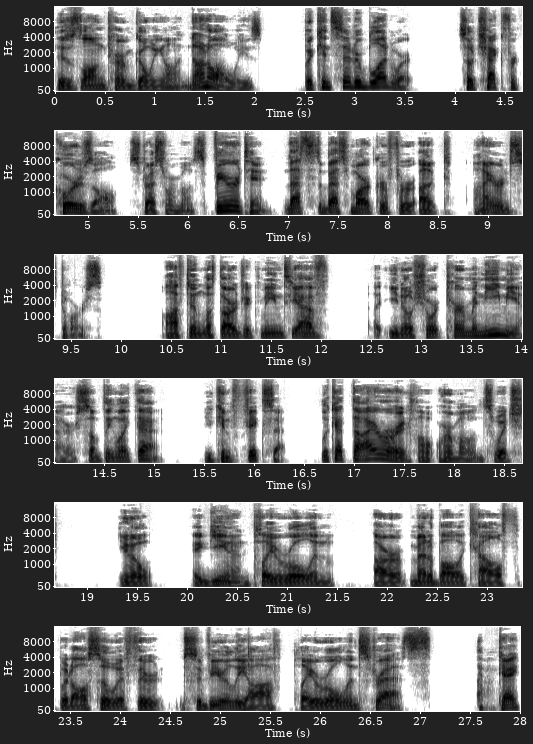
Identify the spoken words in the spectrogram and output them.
that is long term going on. Not always, but consider blood work. So check for cortisol, stress hormones, ferritin. That's the best marker for uh, iron stores. Often lethargic means you have, uh, you know, short-term anemia or something like that. You can fix that. Look at thyroid hormones, which, you know, again, play a role in our metabolic health, but also if they're severely off, play a role in stress. Okay.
